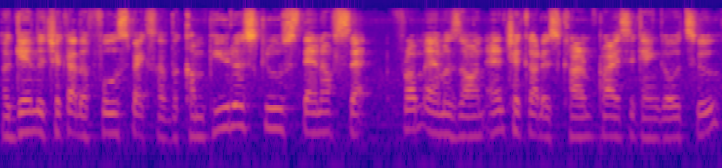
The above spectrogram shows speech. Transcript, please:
Again, to check out the full specs of the computer screw standoff set from Amazon and check out its current price, you can go to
